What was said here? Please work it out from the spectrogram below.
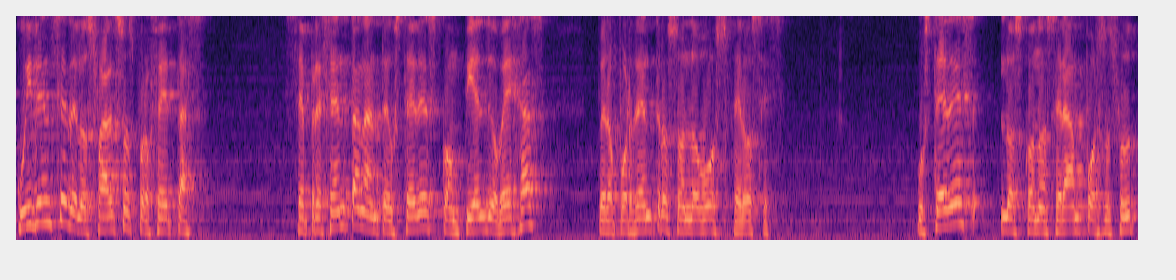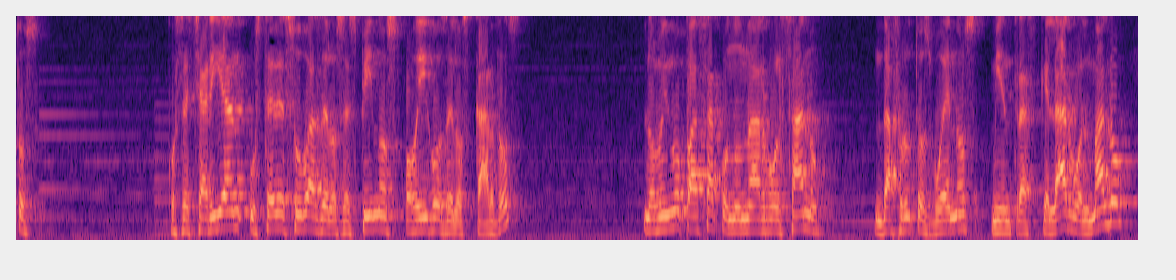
Cuídense de los falsos profetas. Se presentan ante ustedes con piel de ovejas, pero por dentro son lobos feroces. Ustedes los conocerán por sus frutos. ¿Cosecharían ustedes uvas de los espinos o higos de los cardos? Lo mismo pasa con un árbol sano. Da frutos buenos, mientras que el árbol malo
